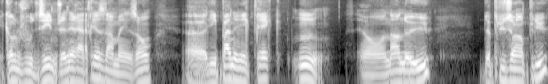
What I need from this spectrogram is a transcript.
Et comme je vous dis, une génératrice dans la maison, euh, les pannes électriques, hmm, on en a eu de plus en plus.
